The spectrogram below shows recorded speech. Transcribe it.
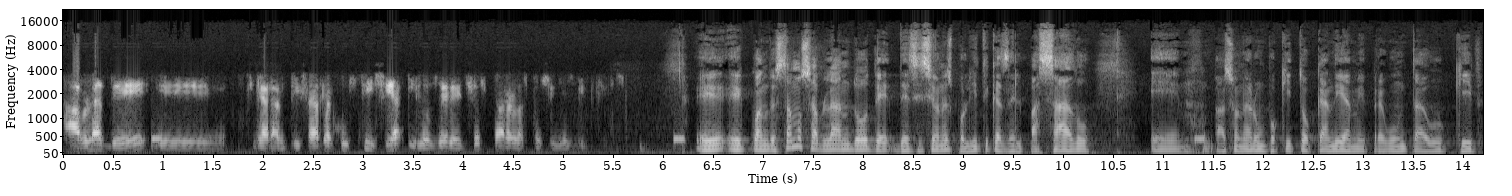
habla de eh, garantizar la justicia y los derechos para las posibles víctimas. Eh, eh, cuando estamos hablando de decisiones políticas del pasado, eh, va a sonar un poquito cándida mi pregunta, Ukiv.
